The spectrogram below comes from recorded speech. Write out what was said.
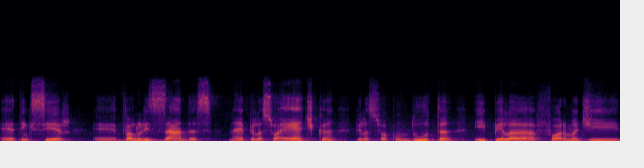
é, têm que ser é, valorizadas né, pela sua ética, pela sua conduta e pela forma de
